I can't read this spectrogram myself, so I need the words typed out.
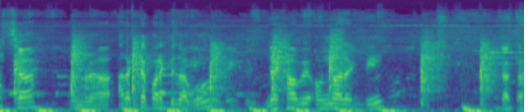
আচ্ছা আমরা আর একটা পার্কে যাব। দেখা হবে অন্য আর একদিন টাটা।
